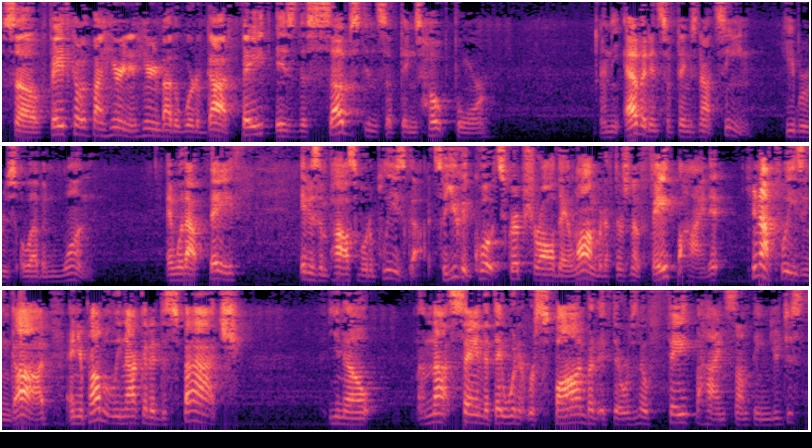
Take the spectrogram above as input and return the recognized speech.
So faith cometh by hearing, and hearing by the word of God. Faith is the substance of things hoped for, and the evidence of things not seen. Hebrews 11.1. And without faith, it is impossible to please God. So you could quote scripture all day long, but if there's no faith behind it, you're not pleasing God, and you're probably not going to dispatch, you know, I'm not saying that they wouldn't respond, but if there was no faith behind something, you're just,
